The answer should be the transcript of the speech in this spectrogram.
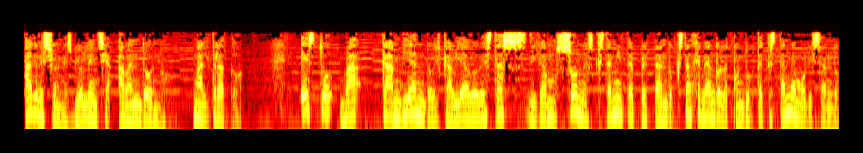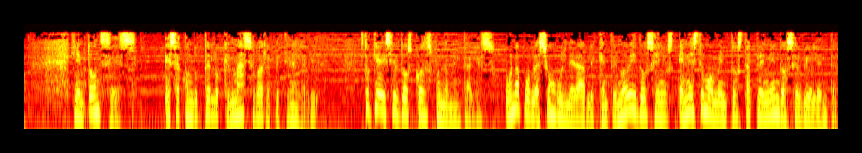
agresiones, violencia, abandono, maltrato, esto va cambiando el cableado de estas, digamos, zonas que están interpretando, que están generando la conducta, que están memorizando. Y entonces, esa conducta es lo que más se va a repetir en la vida. Esto quiere decir dos cosas fundamentales. Una población vulnerable que entre 9 y 12 años en este momento está aprendiendo a ser violenta.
